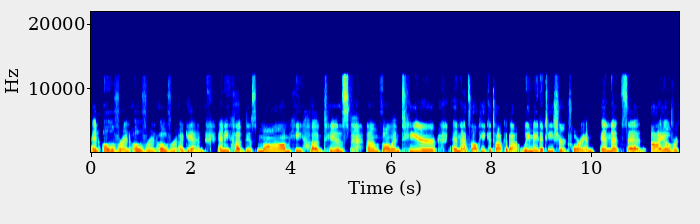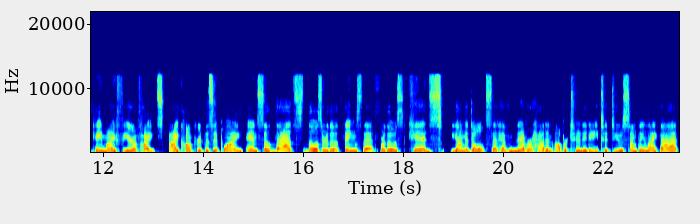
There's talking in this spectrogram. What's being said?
and over and over and over again. And he hugged his mom, he hugged his um, volunteer, and that's all he could talk about. We made a t shirt for him and that said, I overcame my fear of heights. I conquered the zip line. And so that's, those are the things that for those kids, young adults that have never had an opportunity to do something like that,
